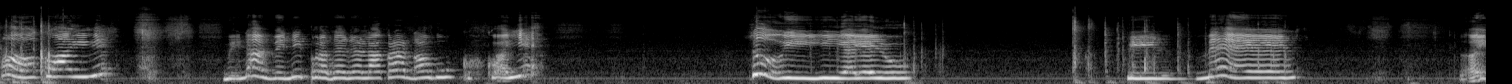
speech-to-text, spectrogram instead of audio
Oh. Minaj veni procede la gran koye. Su yayelu. Filmen. Ai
